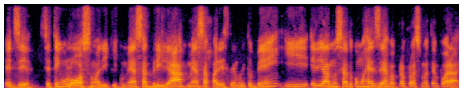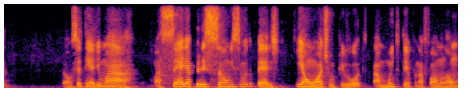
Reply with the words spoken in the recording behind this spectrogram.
Quer dizer, você tem o Lawson ali que começa a brilhar, começa a aparecer muito bem, e ele é anunciado como reserva para a próxima temporada. Então você tem ali uma, uma séria pressão em cima do Pérez, que é um ótimo piloto, está há muito tempo na Fórmula 1,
